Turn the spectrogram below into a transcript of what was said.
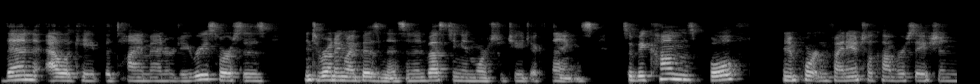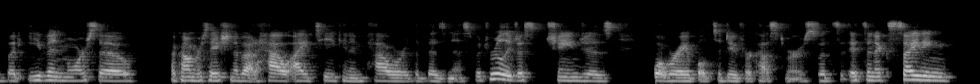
then allocate the time, energy, resources into running my business and investing in more strategic things? So it becomes both an important financial conversation, but even more so a conversation about how IT can empower the business, which really just changes what we're able to do for customers. So it's it's an exciting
